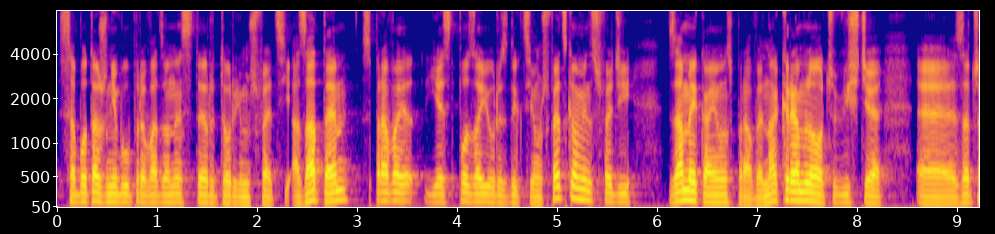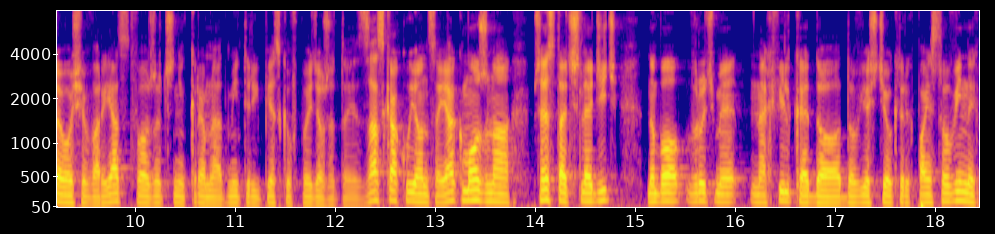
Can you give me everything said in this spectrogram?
sabotaż nie był prowadzony z terytorium Szwecji, a zatem sprawa jest poza jurysdykcją szwedzką, więc Szwedzi zamykają sprawę. Na Kremlu oczywiście e, zaczęło się wariactwo. Rzecznik Kremla Dmitrij Pieskow powiedział, że to jest zaskakujące, jak można przestać śledzić, no bo wróćmy na chwilkę do, do wieści, o których Państwo w innych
